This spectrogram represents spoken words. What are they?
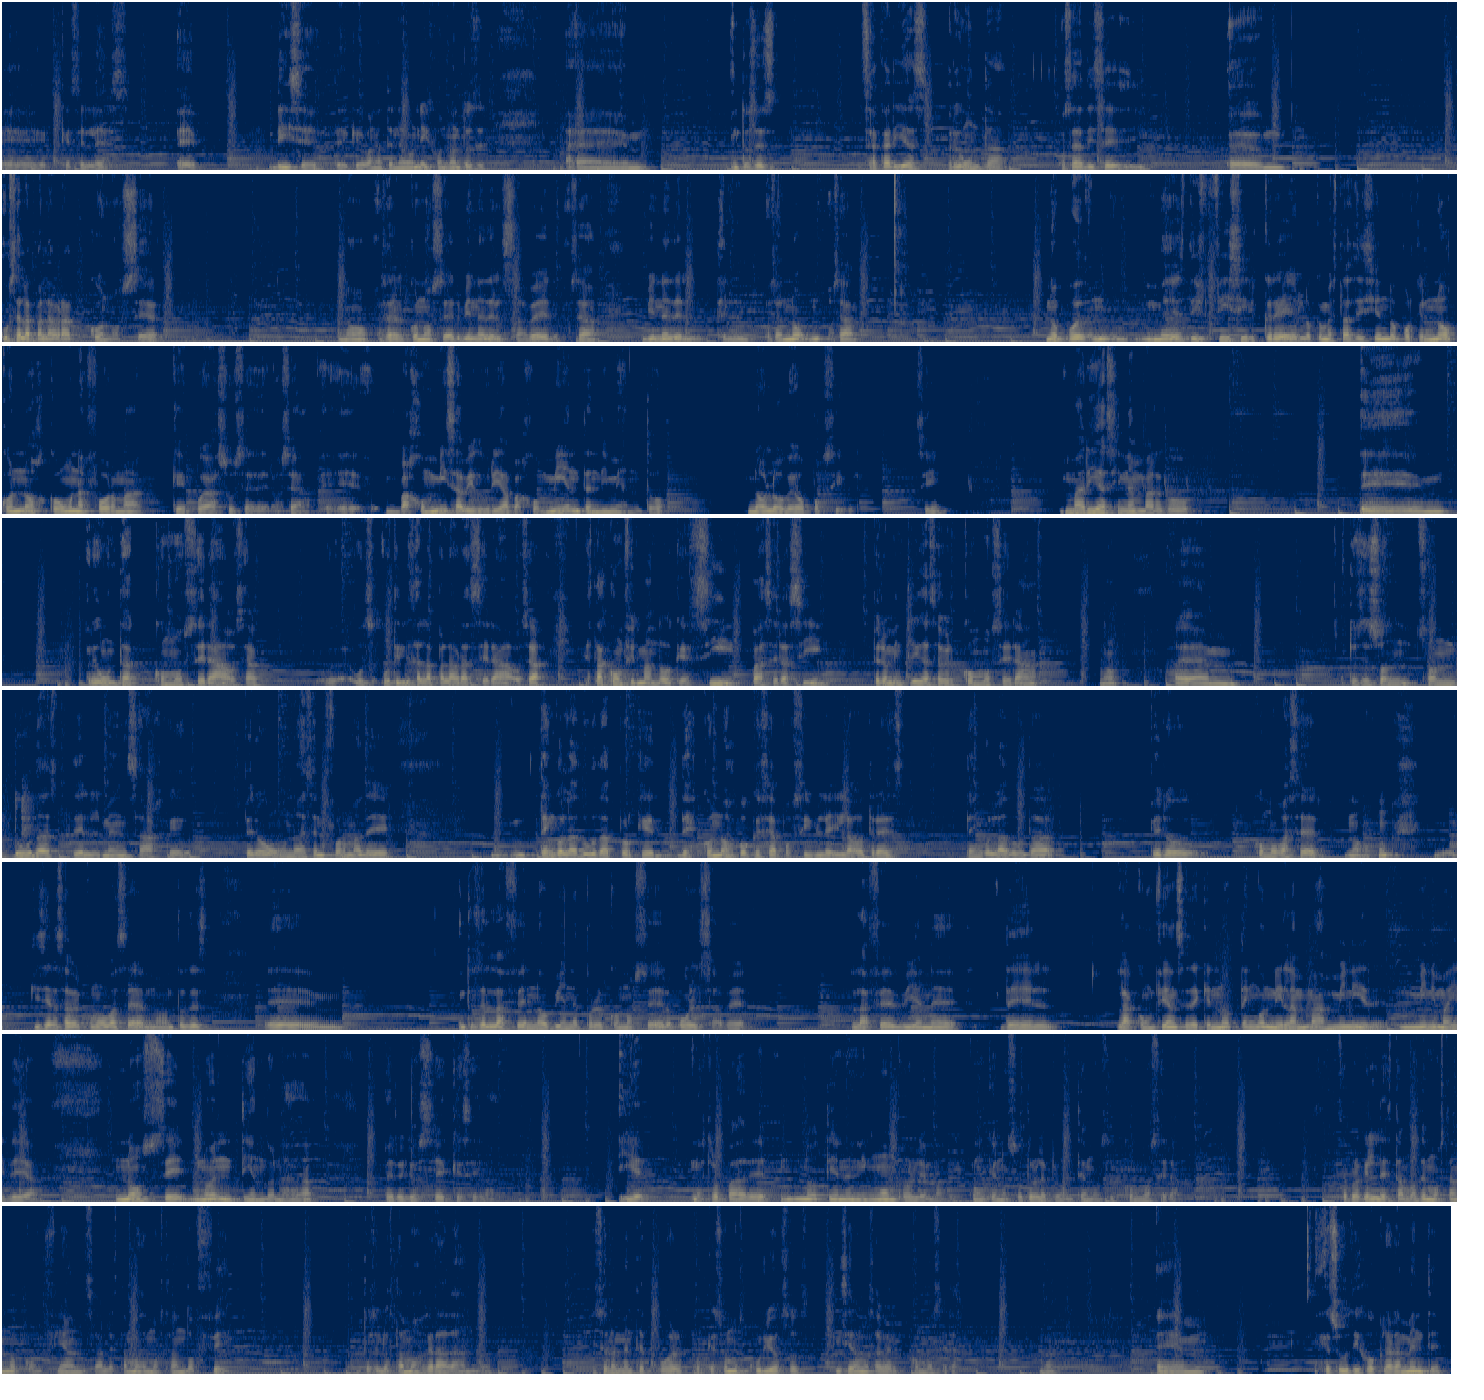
eh, que se les eh, dice de que van a tener un hijo, ¿no? Entonces, em, entonces, Zacarías pregunta, o sea, dice, em, usa la palabra conocer. ¿No? O sea, el conocer viene del saber, o sea, viene del, o sea, no, o sea, no puedo, me es difícil creer lo que me estás diciendo porque no conozco una forma que pueda suceder. O sea, eh, eh, bajo mi sabiduría, bajo mi entendimiento, no lo veo posible. ¿sí? María, sin embargo, eh, pregunta cómo será, o sea, utiliza la palabra será, o sea, está confirmando que sí, va a ser así, pero me intriga saber cómo será, ¿no? Em, entonces son, son dudas del mensaje, pero una es en forma de tengo la duda porque desconozco que sea posible y la otra es tengo la duda, pero ¿cómo va a ser? ¿No? quisiera saber cómo va a ser, ¿no? Entonces, eh, entonces la fe no viene por el conocer o el saber. La fe viene de la confianza de que no tengo ni la más mínima idea. No sé, no entiendo nada, pero yo sé que será. Y eh, nuestro Padre no tiene ningún problema con que nosotros le preguntemos, ¿y cómo será? Porque le estamos demostrando confianza, le estamos demostrando fe. Entonces lo estamos agradando. Y solamente por, porque somos curiosos quisiéramos saber cómo será. Em, Jesús dijo claramente,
